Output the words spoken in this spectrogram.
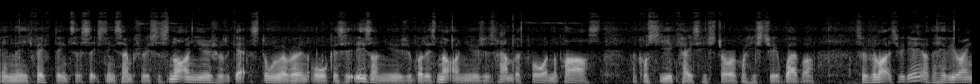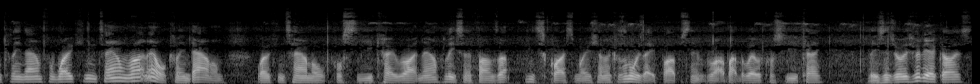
in the 15th to 16th century. So it's not unusual to get stormy weather in August. It is unusual, but it's not unusual. It's happened before in the past across the UK's historical history of weather. So if you like this video the heavy rain coming down from Woking Town right now, or coming down on Woking Town or across the UK right now, please send thumbs up and subscribe to my channel because I'm always 85% right about the weather across the UK. Please enjoy this video guys.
